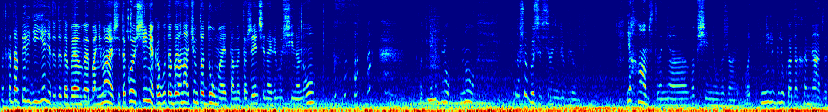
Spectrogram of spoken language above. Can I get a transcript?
Вот когда впереди едет вот эта BMW, понимаешь, и такое ощущение, как будто бы она о чем-то думает, там, эта женщина или мужчина. Ну, вот не люблю. Ну, ну что больше всего не люблю? Я хамство не, вообще не уважаю. Вот не люблю, когда хамят. Вот,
